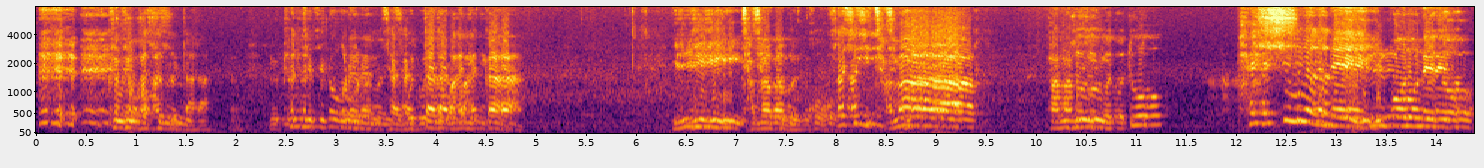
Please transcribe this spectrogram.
그런 것 같습니다. 편집 프로그램을 잘못 따라고 하니까 일일이 자막을 넣고 사실 이 자막 방송인 것도 80년대 일본에서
